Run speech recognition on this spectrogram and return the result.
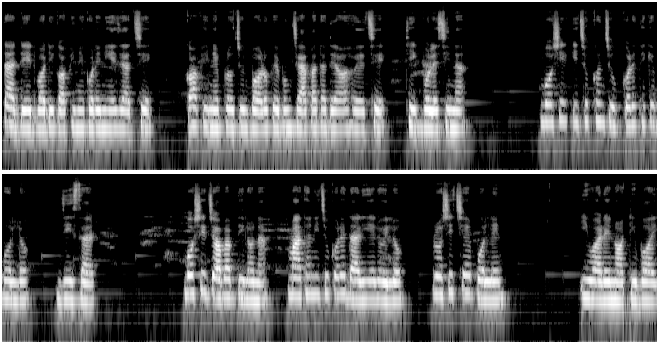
তার ডেড বডি কফিনে করে নিয়ে যাচ্ছে। কফিনে প্রচুর বরফ এবং চা পাতা দেওয়া হয়েছে। ঠিক বলেছি না? বসির কিছুক্ষণ চুপ করে থেকে বলল, জি স্যার। বসির জবাব দিল না। মাথা নিচু করে দাঁড়িয়ে রইল। রশিদ সাহেব বললেন you are a naughty boy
